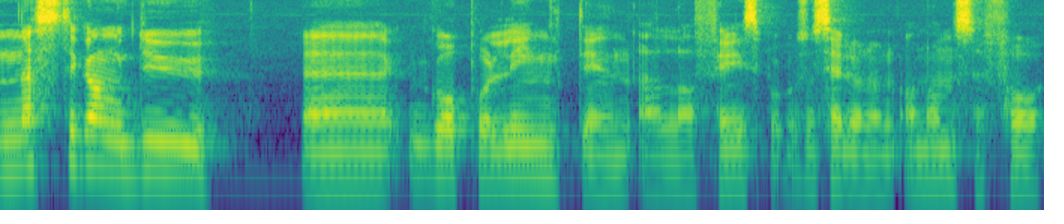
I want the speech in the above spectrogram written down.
neste gang du Eh, går på LinkedIn eller Facebook, og så ser du en annonse for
